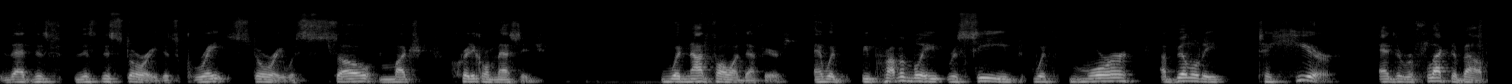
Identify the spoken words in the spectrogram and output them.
that this this this story, this great story, with so much critical message, would not fall on deaf ears and would be probably received with more ability to hear and to reflect about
